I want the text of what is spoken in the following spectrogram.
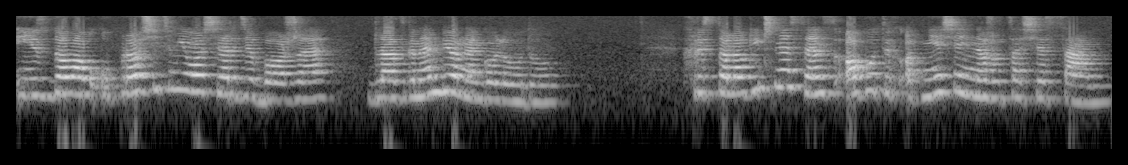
i zdołał uprosić miłosierdzie Boże dla zgnębionego ludu. Chrystologiczny sens obu tych odniesień narzuca się sam.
